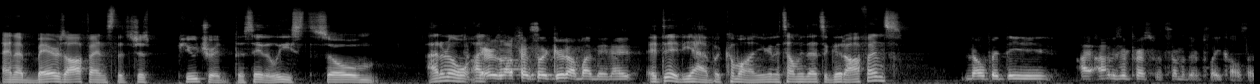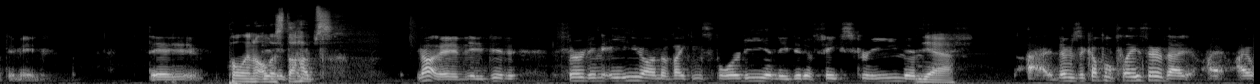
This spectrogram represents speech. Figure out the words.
and a Bears offense that's just putrid to say the least. So I don't know. I, Bears offense looked good on Monday night. it did, yeah. But come on, you're gonna tell me that's a good offense? No, but they. I, I was impressed with some of their play calls that they made. They Pulling all the It's some- stops. no, they they did third and eight on the Vikings forty, and they did a fake screen, and Yeah. I, there was a couple plays there that I, I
